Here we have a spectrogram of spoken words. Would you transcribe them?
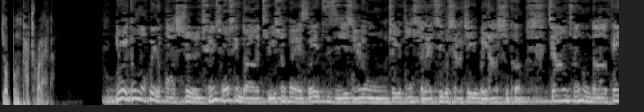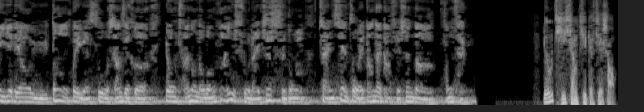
就迸发出来了。因为冬奥会的话是全球性的体育盛会，所以自己想用这一方式来记录下这一伟大的时刻，将传统的非遗夜雕与冬奥会元素相结合，用传统的文化艺术来支持冬奥，展现作为当代大学生的风采。刘琦向记者介绍，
